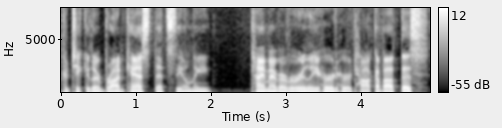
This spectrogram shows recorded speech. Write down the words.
particular broadcast. That's the only time I've ever really heard her talk about this.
